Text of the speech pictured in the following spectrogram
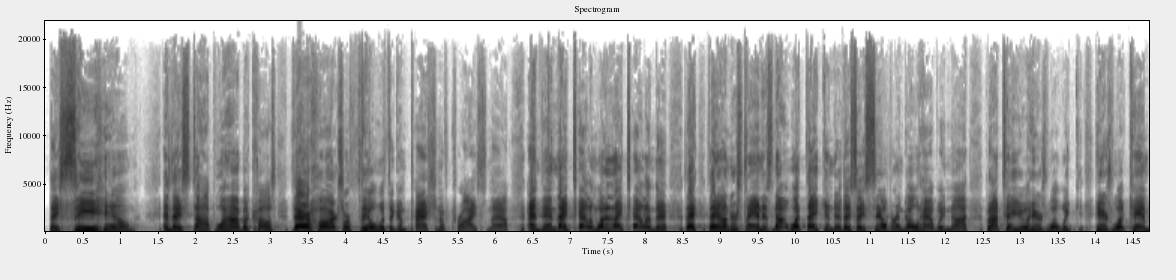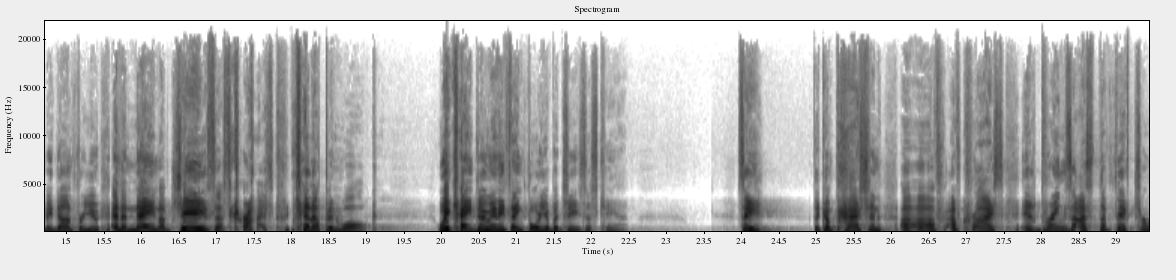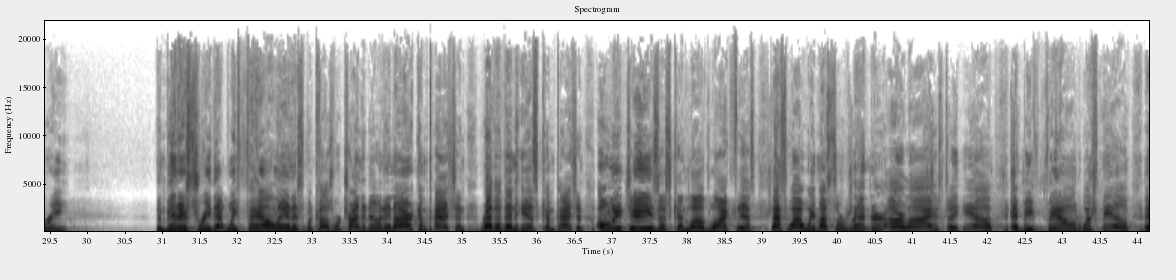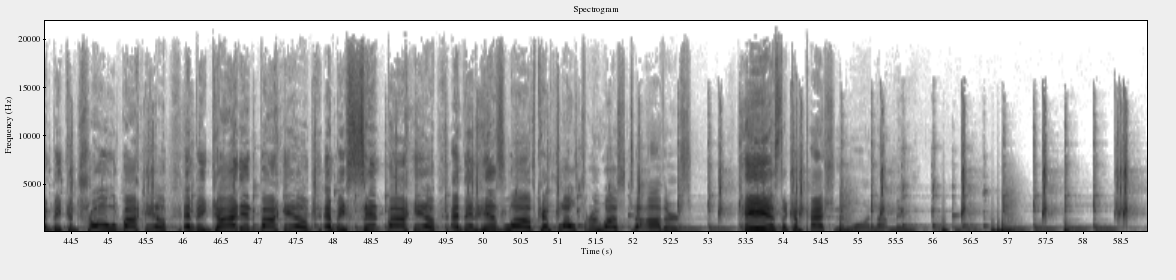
they see him and they stop. Why? Because their hearts are filled with the compassion of Christ now. And then they tell him, what do they tell him there? They, they understand it's not what they can do. They say, silver and gold have we not. But I tell you, here's what we here's what can be done for you. In the name of Jesus Christ, get up and walk. We can't do anything for you, but Jesus can. See, the compassion uh, of, of Christ, it brings us the victory. The ministry that we fail in is because we're trying to do it in our compassion rather than His compassion. Only Jesus can love like this. That's why we must surrender our lives to Him and be filled with Him and be controlled by Him and be guided by Him and be sent by Him. And then His love can flow through us to others. He is the compassionate one, not me.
